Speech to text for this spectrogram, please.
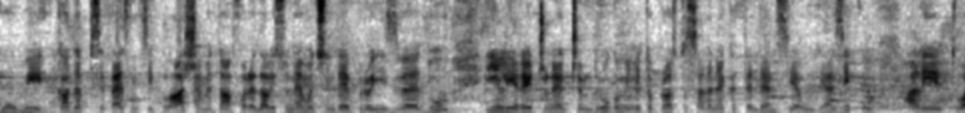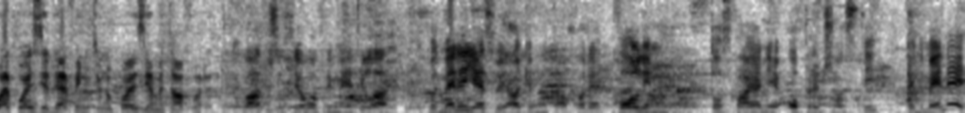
gubi, kao da se pesnici plaše metafore, da li su nemoćni da je proizvedu ili je reč o nečem drugom ili je to prosto sada neka tendencija u jeziku, ali tvoja poezija je definitivno poezija metafore. Hvala što si ovo primetila. Kod mene jesu jake metafore. Volim to spajanje oprečnosti kod mene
